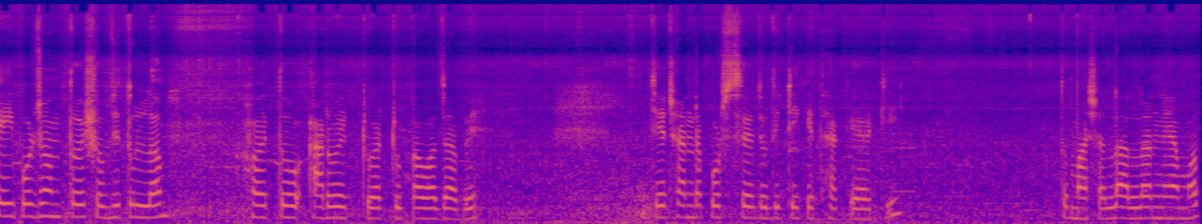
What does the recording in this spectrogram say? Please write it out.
এই পর্যন্ত সবজি তুললাম। হয়তো আরও একটু একটু পাওয়া যাবে। যে ঠান্ডা পড়ছে, যদি টিকে থাকে আর কি। তো মাসাল্লাহ আল্লাহর নিয়ামত।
